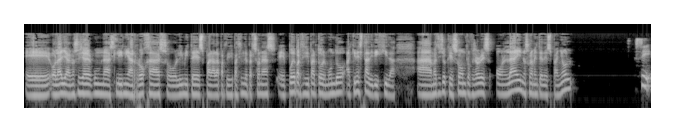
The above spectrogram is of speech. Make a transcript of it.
Eh, Olaya, no sé si hay algunas líneas rojas o límites para la participación de personas. Eh, ¿Puede participar todo el mundo? ¿A quién está dirigida? Ah, me has dicho que son profesores online, no solamente de español. Sí,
